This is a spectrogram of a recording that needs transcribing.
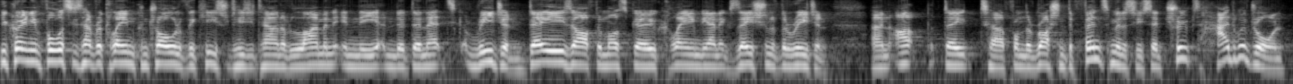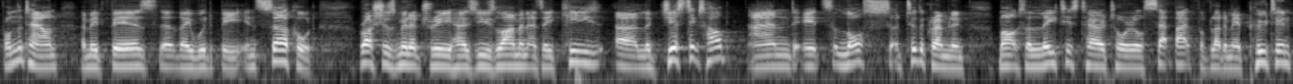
Ukrainian forces have reclaimed control of the key strategic town of Lyman in the Donetsk region, days after Moscow claimed the annexation of the region. An update uh, from the Russian Defense Ministry said troops had withdrawn from the town amid fears that they would be encircled. Russia's military has used Lyman as a key uh, logistics hub, and its loss to the Kremlin marks the latest territorial setback for Vladimir Putin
